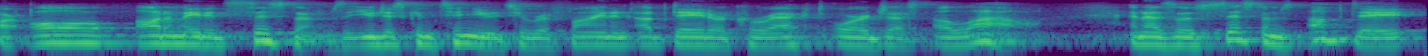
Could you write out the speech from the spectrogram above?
are all automated systems that you just continue to refine and update or correct or just allow. And as those systems update,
